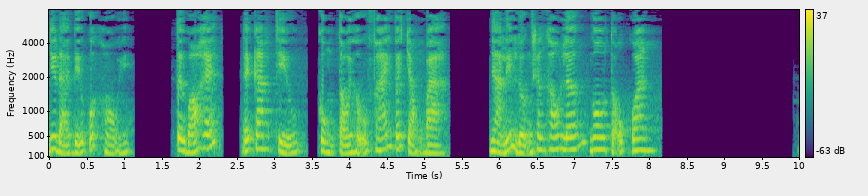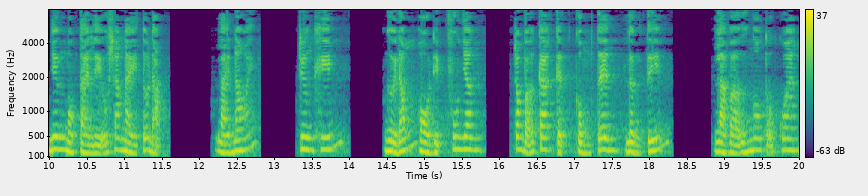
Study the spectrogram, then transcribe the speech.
như đại biểu quốc hội. Từ bỏ hết để cam chịu cùng tội hữu phái với chồng bà, nhà lý luận sân khấu lớn Ngô Tổ Quang. Nhưng một tài liệu sau này tôi đọc lại nói Trương Khiếm, người đóng Hồ Điệp Phu Nhân trong vở ca kịch cùng tên Lần Tiếng là vợ Ngô Tổ Quang.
